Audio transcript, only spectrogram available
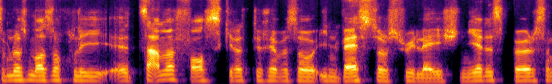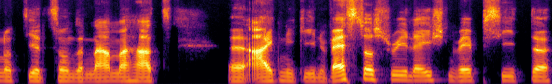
um das mal so ein bisschen äh, zusammenfassen, gibt natürlich eben so Investors Relation. Jedes börsennotiertes Unternehmen hat äh, eigene Investors Relation Webseite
